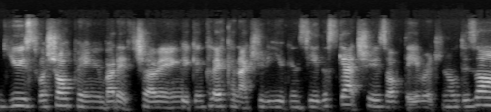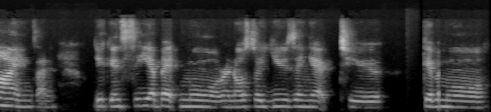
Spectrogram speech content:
used for shopping but it's showing you can click and actually you can see the sketches of the original designs and you can see a bit more and also using it to give more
